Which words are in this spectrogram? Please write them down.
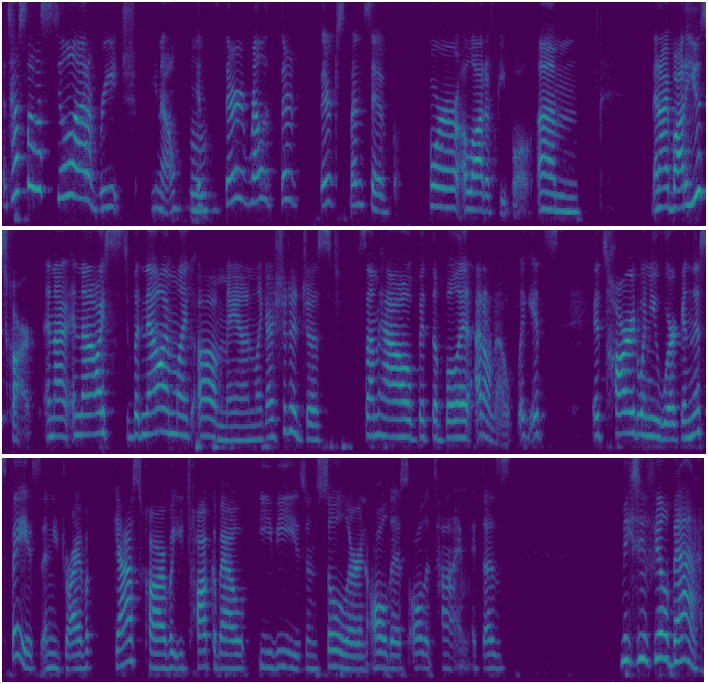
a Tesla was still out of reach. You know, mm. it's they're rel- they're they're expensive for a lot of people. Um, and I bought a used car, and I and now I but now I'm like, oh man, like I should have just somehow bit the bullet. I don't know. Like it's it's hard when you work in this space and you drive a gas car, but you talk about EVs and solar and all this all the time. It does it makes you feel bad.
